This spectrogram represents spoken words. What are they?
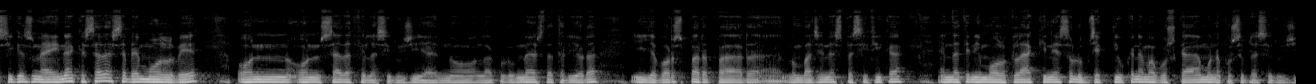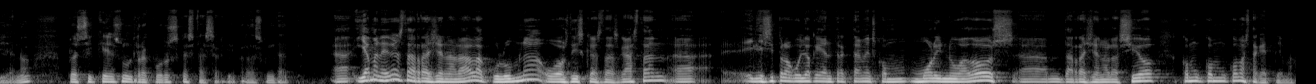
sí que és una eina que s'ha de saber molt bé on, on s'ha de fer la cirurgia. No, la columna es deteriora i llavors per, per eh, lumbàlgia específica hem de tenir molt clar quin és l'objectiu que anem a buscar amb una possible cirurgia. No? Però sí que és un recurs que es fa servir, per descomptat. Uh, hi ha maneres de regenerar la columna o els discs es desgasten? Uh, he llegit per algun lloc que hi ha tractaments com molt innovadors uh, de regeneració. Com, com, com està aquest tema?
